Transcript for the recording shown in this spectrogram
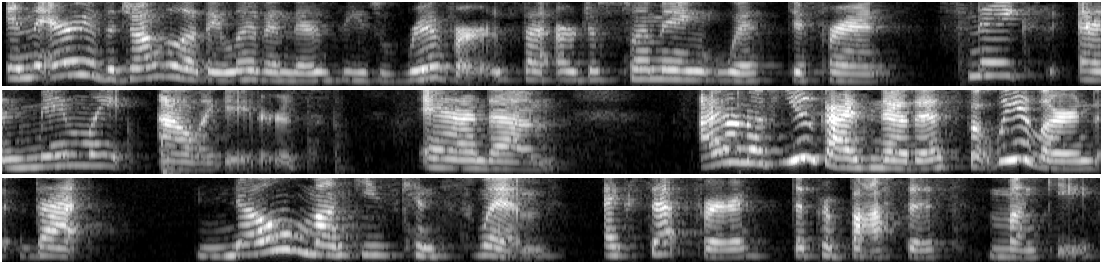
in the area of the jungle that they live in, there's these rivers that are just swimming with different snakes and mainly alligators. And um, I don't know if you guys know this, but we learned that no monkeys can swim except for the proboscis monkey.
